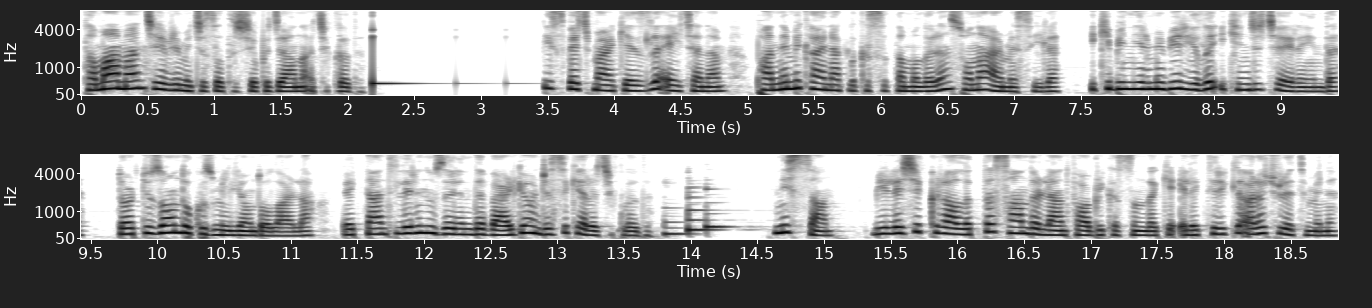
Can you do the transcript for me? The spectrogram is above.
tamamen çevrim içi satış yapacağını açıkladı. İsveç merkezli H&M, pandemi kaynaklı kısıtlamaların sona ermesiyle 2021 yılı ikinci çeyreğinde 419 milyon dolarla beklentilerin üzerinde vergi öncesi kar açıkladı. Nissan, Birleşik Krallık'ta Sunderland fabrikasındaki elektrikli araç üretimini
